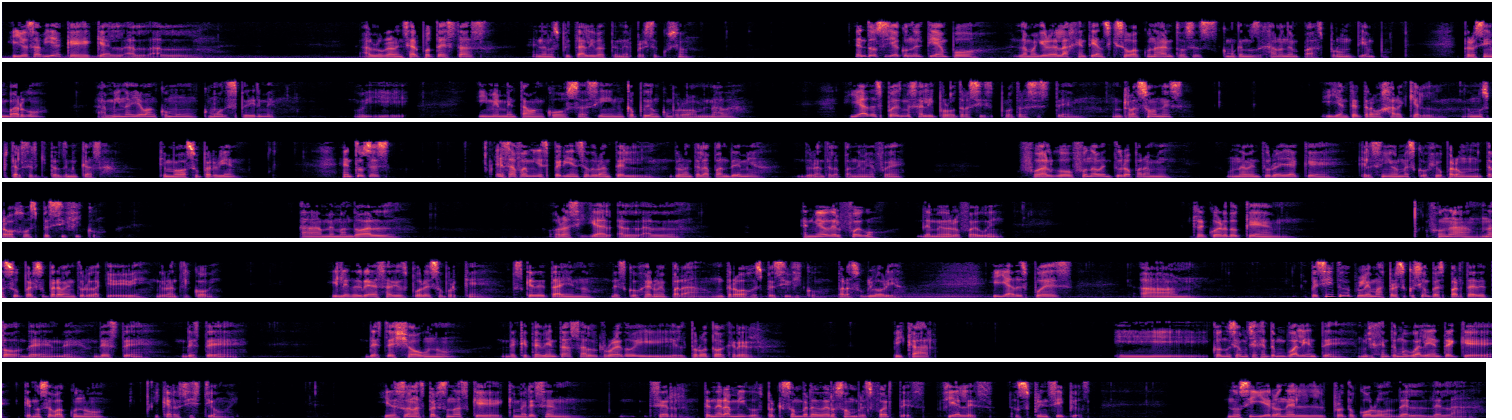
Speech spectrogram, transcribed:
Y yo sabía que, que al, al, al, al organizar protestas en el hospital iba a tener persecución. Entonces ya con el tiempo, la mayoría de la gente ya nos quiso vacunar, entonces como que nos dejaron en paz por un tiempo. Pero sin embargo, a mí no hallaban cómo, cómo despedirme. Y, y me inventaban cosas y nunca pudieron comprobarme nada. Ya después me salí por otras, por otras este, razones y ya entré a trabajar aquí al, un hospital cerquitas de mi casa, que me va súper bien. Entonces, esa fue mi experiencia durante, el, durante la pandemia durante la pandemia fue, fue algo, fue una aventura para mí, una aventura ya que, que el Señor me escogió para un trabajo específico. Ah, me mandó al, ahora sí que al, al, al, en medio del fuego, de medio del fuego. Y recuerdo que fue una, una súper, súper aventura la que viví durante el COVID. Y le doy gracias a Dios por eso, porque, pues qué detalle, ¿no? De escogerme para un trabajo específico, para su gloria. Y ya después, pues sí, tuve problemas, persecución, pues parte de todo, de, de, de, este, de este, de este show, ¿no? De que te avientas al ruedo y el toro te va a querer picar. Y conocí a mucha gente muy valiente, mucha gente muy valiente que, que no se vacunó y que resistió. Y esas son las personas que, merecen ser, tener amigos, porque son verdaderos hombres fuertes, fieles a sus principios. No siguieron el protocolo del, de la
